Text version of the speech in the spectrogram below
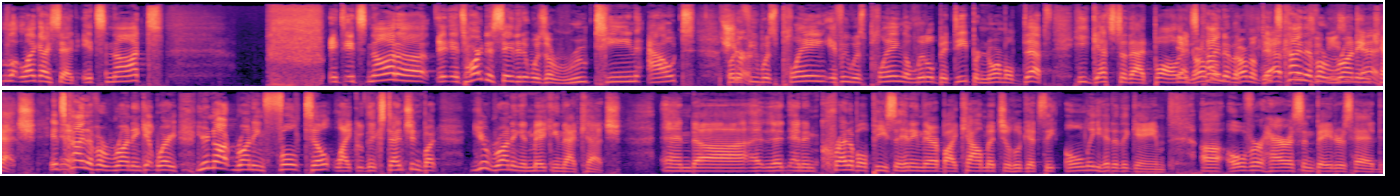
like I said, it's not. It's it's not a. it- It's hard to say that it was a routine out, but Sure. if he was playing, if he was playing a little bit deeper, normal depth, he gets to that ball. Yeah, it's normal- kind of a, normal it's kind of a running catch. catch. It's Yeah. kind of a running get where you're not running full tilt like with the extension, but you're running and making that catch. And uh, an, an incredible piece of hitting there by Cal Mitchell, who gets the only hit of the game uh, over Harrison Bader's head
